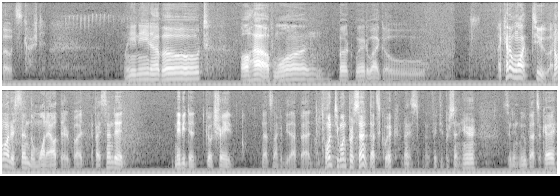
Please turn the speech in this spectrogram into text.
boats. Gosh, damn. We need a boat. I'll have one. But where do I go? I kind of want two. I don't want to send the one out there, but if I send it maybe to go trade, that's not going to be that bad. 21%, that's quick. Nice. 50% here. So it didn't move, that's okay.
